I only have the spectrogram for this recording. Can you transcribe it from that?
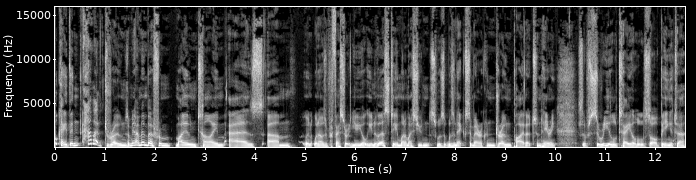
Okay, then how about drones? I mean, I remember from my own time as um, when, when, I was a professor at New York University, and one of my students was was an ex-American drone pilot, and hearing sort of surreal tales of being at a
